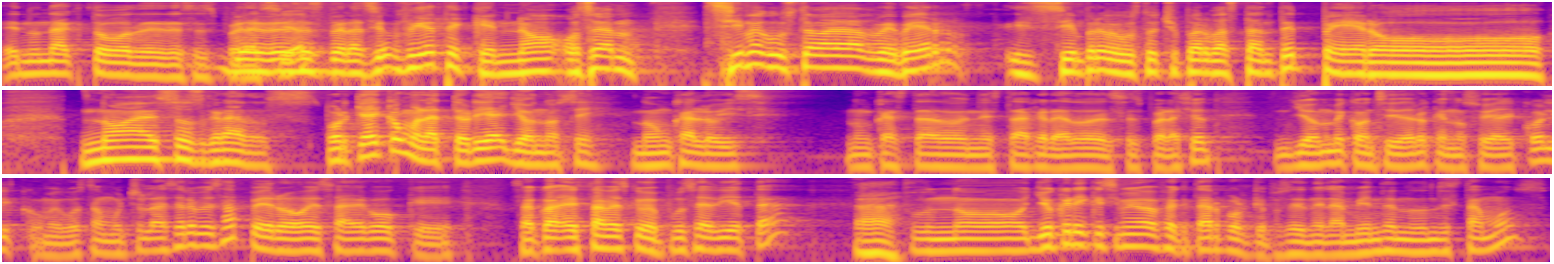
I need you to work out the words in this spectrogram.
en un acto de De desesperación? desesperación. Fíjate que no. O sea, sí me gustaba beber y siempre me gustó chupar bastante, pero no a esos grados. Porque hay como la teoría, yo no sé, nunca lo hice. Nunca he estado en este grado de desesperación. Yo me considero que no soy alcohólico. Me gusta mucho la cerveza, pero es algo que... O sea, esta vez que me puse a dieta, Ah. pues no... Yo creí que sí me iba a afectar porque pues en el ambiente en donde estamos,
